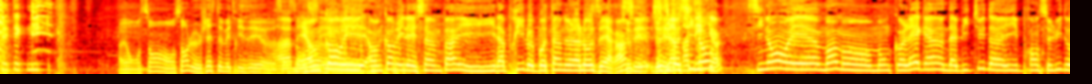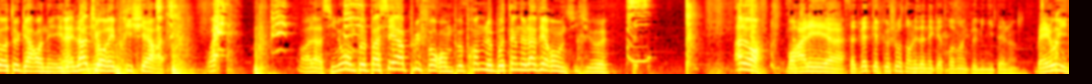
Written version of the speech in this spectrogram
C'est technique. ah, on, sent, on sent le geste maîtrisé. euh, Ah, ça mais sent- Et encore, il, encore, il est sympa. Il, il a pris le bottin de la Lozère. Hein. C'est- la que pratique, sinon, hein. sinon, et euh, moi, mon, mon collègue, hein, d'habitude, euh, il prend celui de Haute-Garonne. Et Hein, là, tu aurais pris cher. Ouais. Voilà. Sinon, on peut passer à plus fort. On peut prendre le bottin de l'Aveyron, si tu veux. Alors, bon, allez. euh, Ça devait être quelque chose dans les années 80 avec le Minitel. ben oui,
